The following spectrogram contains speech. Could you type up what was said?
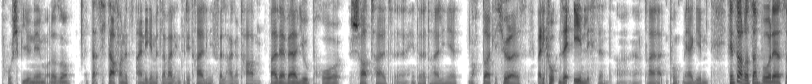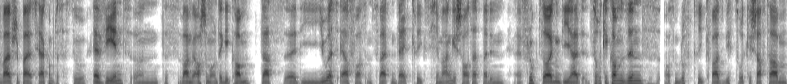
pro Spiel nehmen oder so dass sich davon jetzt einige mittlerweile hinter die Dreilinie verlagert haben, weil der Value pro Shot halt äh, hinter der Dreilinie noch deutlich höher ist, weil die Quoten sehr ähnlich sind, aber ja, drei halt einen Punkt mehr geben. Ich finde es auch interessant, wo der Survivorship Bias herkommt, das hast du erwähnt und das war mir auch schon mal untergekommen, dass äh, die US Air Force im Zweiten Weltkrieg sich immer angeschaut hat bei den äh, Flugzeugen, die halt zurückgekommen sind, aus dem Luftkrieg quasi, die es zurückgeschafft haben,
